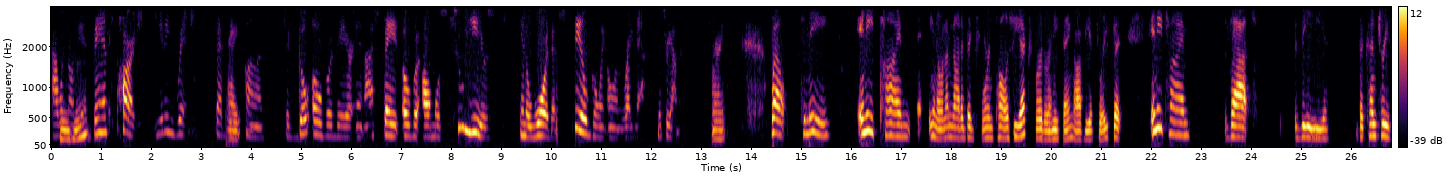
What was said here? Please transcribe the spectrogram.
I was on the Mhm. advanced party getting ready that Right. pond to go over there, and I stayed over almost two years in a war that's still going on right now. Miss Rihanna. Right. Well, to me, any time, you know, and I'm not a big foreign policy expert or anything, obviously, but any time that the the country's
